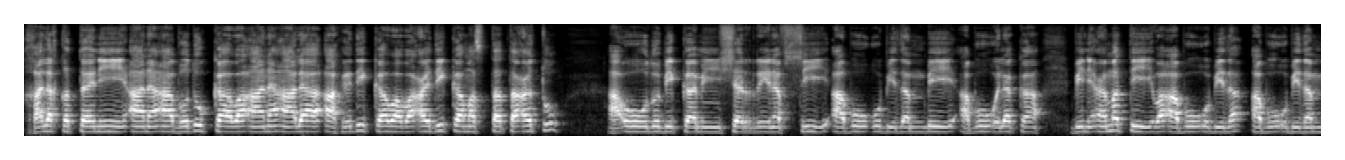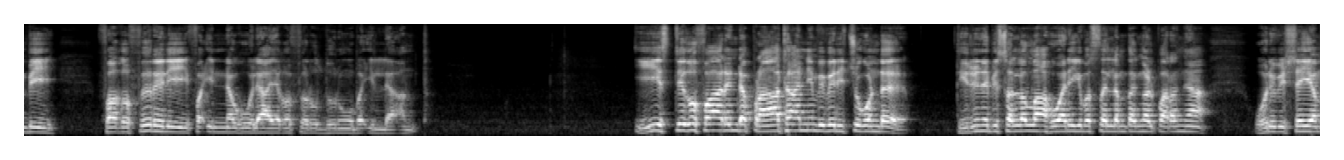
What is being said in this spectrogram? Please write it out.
ഖലഖ്തനി അന അബ്ദുക വ അന അലാ അഹ്ദിക വ വഅദിക മസ്തതഅതു. أعوذ بك من شر نفسي أبوء بذنبي أبوء لك بنعمتي وأبوء بذ- أبوء بذنبي فاغفر لي فإنه لا يغفر الذنوب إلا أنت ഈ ഇസ്തിഗുഫാറിൻ്റെ പ്രാധാന്യം വിവരിച്ചുകൊണ്ട് തിരുനബി സല്ലല്ലാഹു അലൈഹി വസല്ലം തങ്ങൾ പറഞ്ഞ ഒരു വിഷയം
